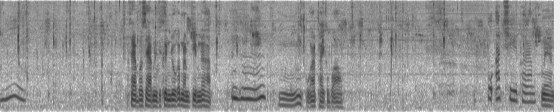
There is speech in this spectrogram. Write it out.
อืมแสบบ่แสบนี่จะขึ้นอยู่กับน้ำจิ้มด้วยครับอือหืออืมปูอัดไผ่ก็บ่เอาปูอัดชีพอดแม่น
